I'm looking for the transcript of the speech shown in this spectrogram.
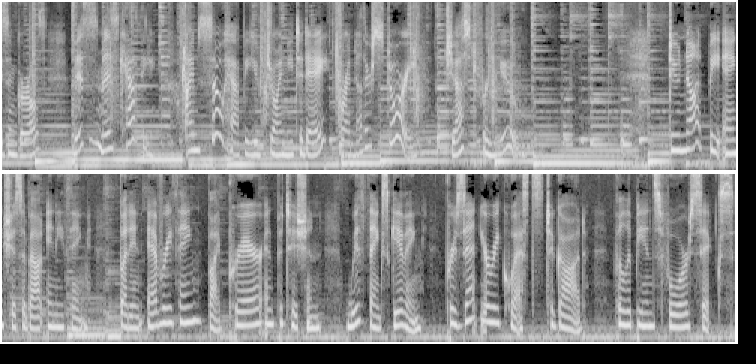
Boys and girls. This is Ms. Kathy. I'm so happy you've joined me today for another story just for you. Do not be anxious about anything, but in everything, by prayer and petition, with thanksgiving, present your requests to God. Philippians 4 6.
